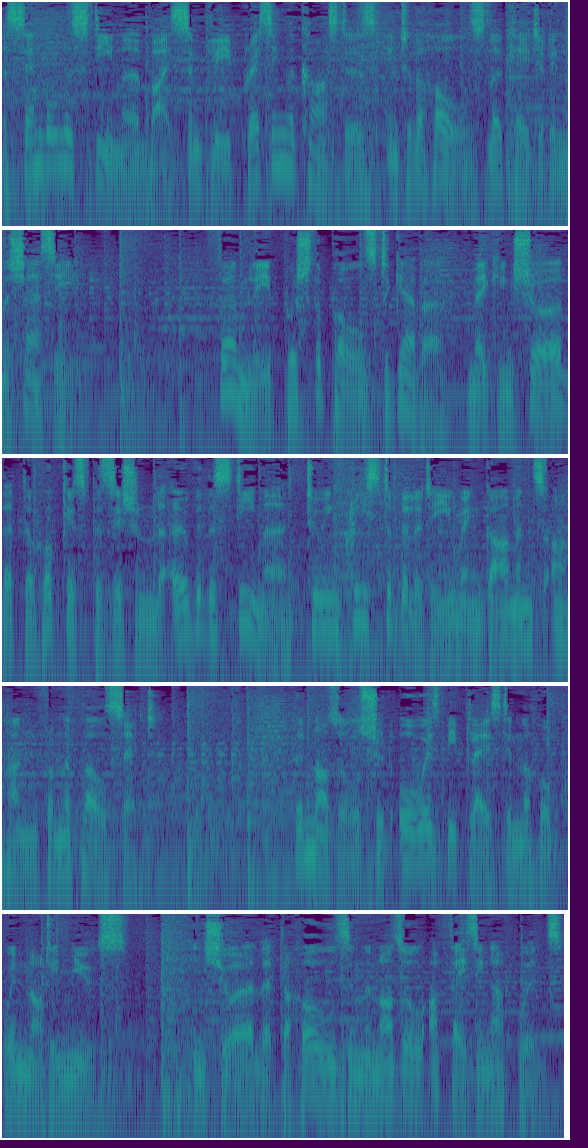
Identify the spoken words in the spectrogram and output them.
assemble the steamer by simply pressing the casters into the holes located in the chassis. Firmly push the poles together, making sure that the hook is positioned over the steamer to increase stability when garments are hung from the pole set. The nozzle should always be placed in the hook when not in use. Ensure that the holes in the nozzle are facing upwards.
